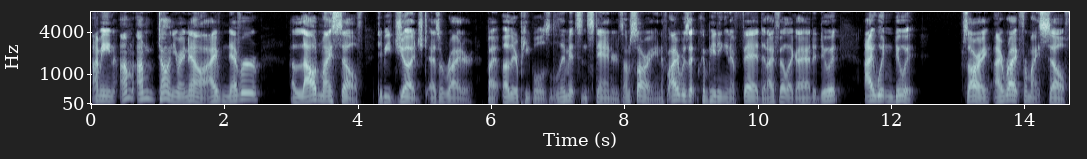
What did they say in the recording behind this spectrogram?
I mean, I'm I'm telling you right now, I've never allowed myself to be judged as a writer by other people's limits and standards. I'm sorry. And if I was competing in a Fed that I felt like I had to do it, I wouldn't do it. Sorry, I write for myself.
